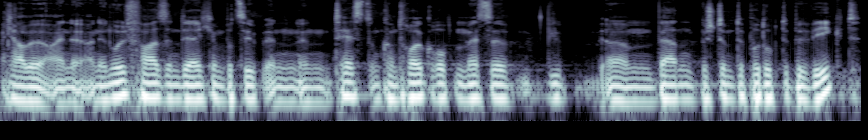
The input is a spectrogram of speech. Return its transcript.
Ich habe eine, eine Nullphase, in der ich im Prinzip in, in Test- und Kontrollgruppen messe, wie ähm, werden bestimmte Produkte bewegt.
